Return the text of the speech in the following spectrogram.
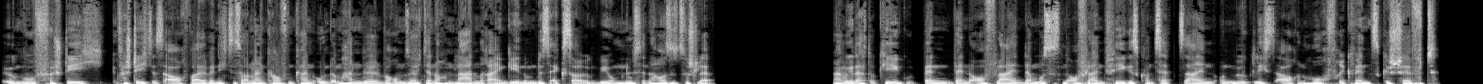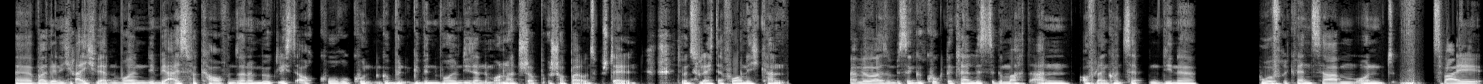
irgendwo verstehe ich, verstehe ich das auch, weil wenn ich das online kaufen kann und im Handel, warum soll ich da noch in einen Laden reingehen, um das extra irgendwie um Nüsse nach Hause zu schleppen? Dann haben wir gedacht, okay, gut, wenn, wenn offline, dann muss es ein offline-fähiges Konzept sein und möglichst auch ein Hochfrequenzgeschäft, äh, weil wir nicht reich werden wollen, indem wir Eis verkaufen, sondern möglichst auch Koro-Kunden gewinnen wollen, die dann im Online-Shop Shop bei uns bestellen, die uns vielleicht davor nicht kannten. Dann haben wir mal so ein bisschen geguckt, eine kleine Liste gemacht an Offline-Konzepten, die eine hohe Frequenz haben und zwei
